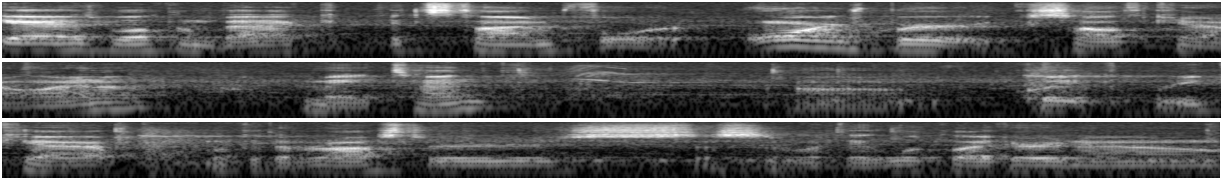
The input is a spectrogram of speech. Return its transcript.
guys, welcome back. It's time for Orangeburg, South Carolina, May 10th. Um, quick recap, look at the rosters. This is what they look like right now.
